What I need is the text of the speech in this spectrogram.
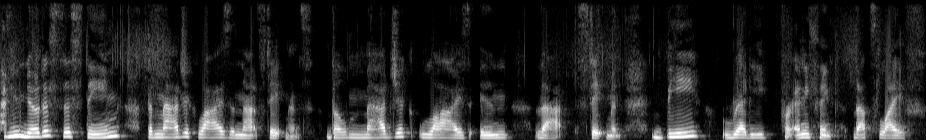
Have you noticed this theme? The magic lies in that statement. The magic lies in that statement. Be ready for anything. That's life.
